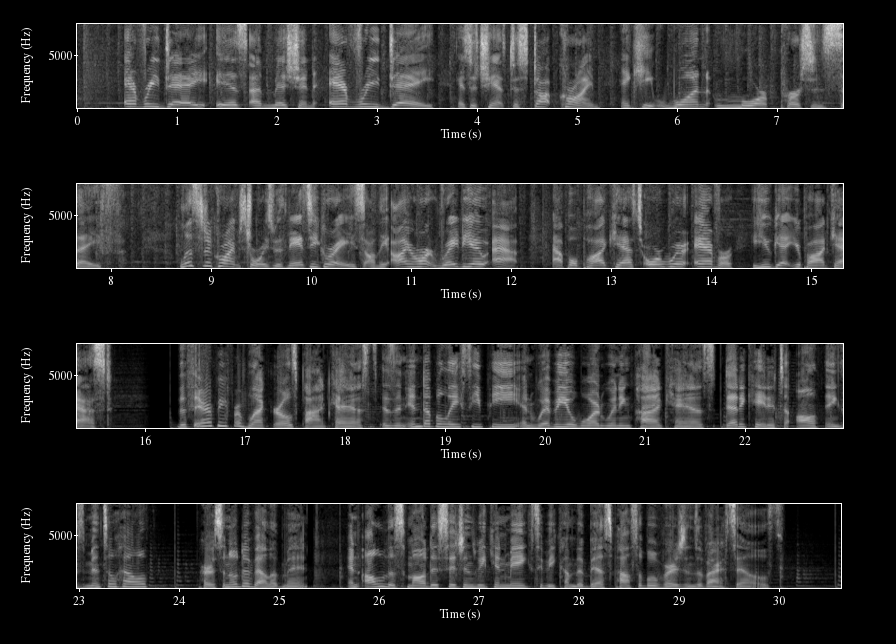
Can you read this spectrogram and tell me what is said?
Every day is a mission. Every day is a chance to stop crime and keep one more person safe. Listen to Crime Stories with Nancy Grace on the iHeartRadio app Apple Podcasts, or wherever you get your podcast. The Therapy for Black Girls podcast is an NAACP and Webby Award winning podcast dedicated to all things mental health, personal development, and all of the small decisions we can make to become the best possible versions of ourselves.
